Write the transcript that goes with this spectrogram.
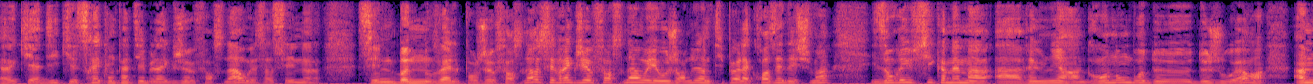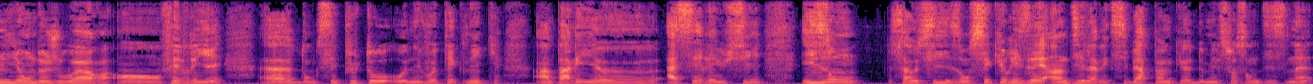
euh, qui a dit qu'il serait compatible avec GeForce Now. Et ça, c'est une, c'est une bonne nouvelle pour GeForce Now. C'est vrai que GeForce Now est aujourd'hui un petit peu à la croisée des chemins. Ils ont réussi quand même à, réunir un grand nombre de, joueurs. Un million de joueurs en février. Euh, donc c'est plutôt au niveau technique un pari assez réussi. Ils ont ça aussi, ils ont sécurisé un deal avec Cyberpunk 2079,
